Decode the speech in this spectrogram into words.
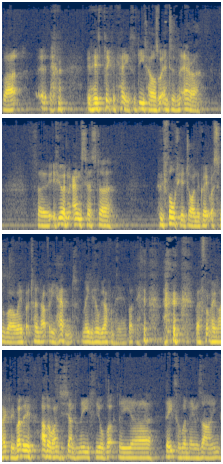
but in his particular case, the details were entered in error. So if you had an ancestor who thought he had joined the Great Western Railway but turned out that he hadn't, maybe he'll be up on here, but that's not very likely. But the other ones you see underneath, you've got the uh, dates of when they resigned.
